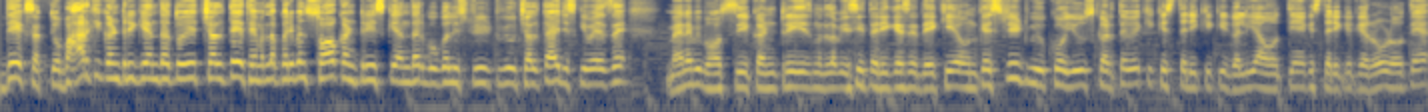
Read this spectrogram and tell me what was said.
देख सकते हो। बाहर की कंट्री के अंदर तो ये चलते थे मतलब करीबन सौ कंट्रीज़ के अंदर गूगल स्ट्रीट व्यू चलता है, जिसकी वजह से मैंने भी बहुत सी कंट्रीज़ मतलब इसी तरीके से देखी है, उनके स्ट्रीट व्यू को यूज़ करते हुए कि किस तरीके की गलियाँ होती हैं, किस तरीके के रोड होते हैं,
